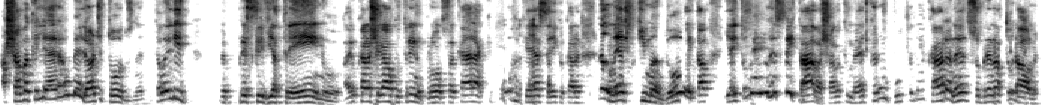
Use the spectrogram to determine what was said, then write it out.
achava que ele era o melhor de todos, né? Então ele prescrevia treino, aí o cara chegava com o treino pronto, falava, caraca, que porra que é essa aí que o cara... Não, o médico que mandou e tal, e aí todo mundo respeitava, achava que o médico era um puta de um cara, né, sobrenatural, né?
